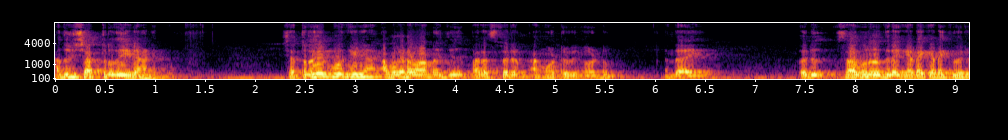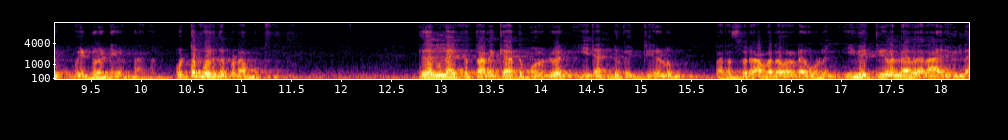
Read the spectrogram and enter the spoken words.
അതൊരു ശത്രുതയിലാണിപ്പോൾ ശത്രുതയിൽ പോയി കഴിഞ്ഞാൽ അപകടമാണെന്ന് വെച്ച് പരസ്പരം അങ്ങോട്ടും ഇങ്ങോട്ടും എന്തായി? ഒരു സൗഹൃദത്തിലേക്ക് ഇടയ്ക്കിടയ്ക്ക് ഒരു വീട്ടുവട്ടി ഉണ്ടാക്കും. ഒട്ടും പൊരുത്തപ്പെടാൻ പറ്റുന്നത് ഇതെല്ലാം ഇപ്പൊ തലയ്ക്കകത്ത് മുഴുവൻ ഈ രണ്ട് വ്യക്തികളും പരസ്പരം അവരവരുടെ ഉള്ളിൽ ഈ വ്യക്തികളല്ല വേറെ ആരുമില്ല.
